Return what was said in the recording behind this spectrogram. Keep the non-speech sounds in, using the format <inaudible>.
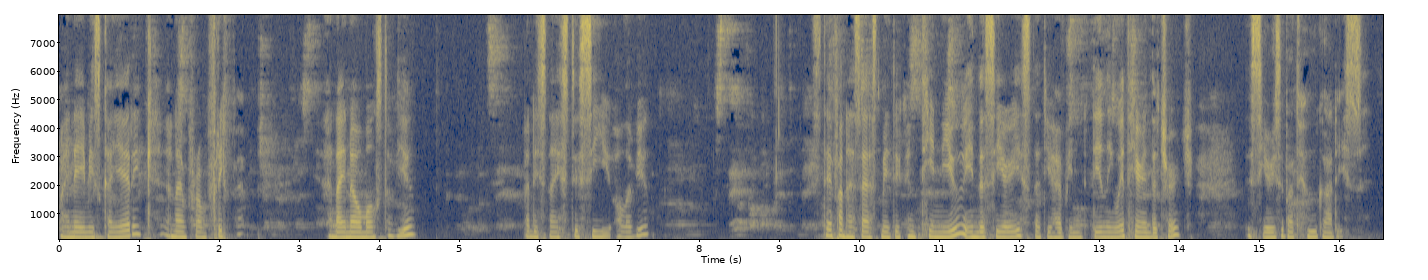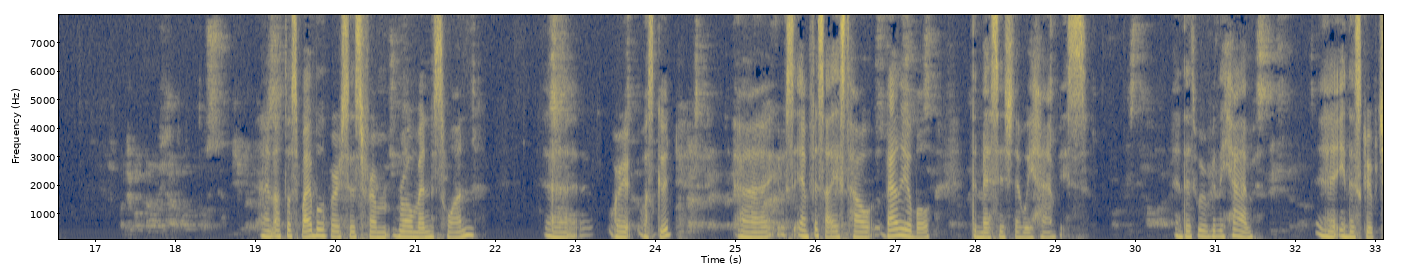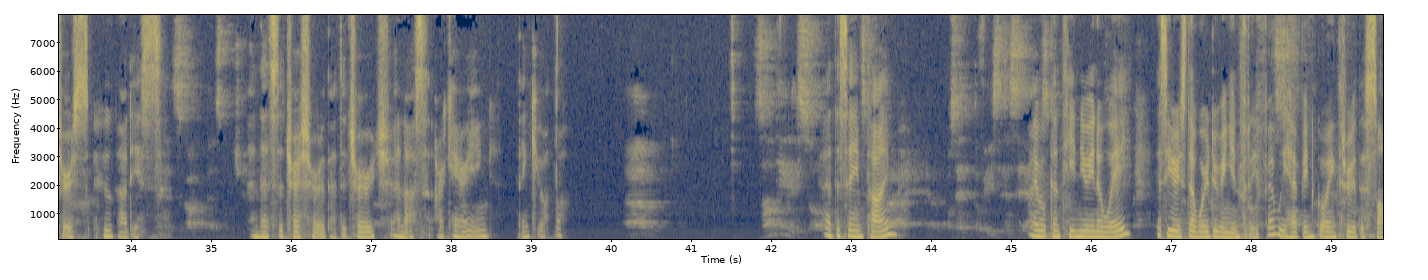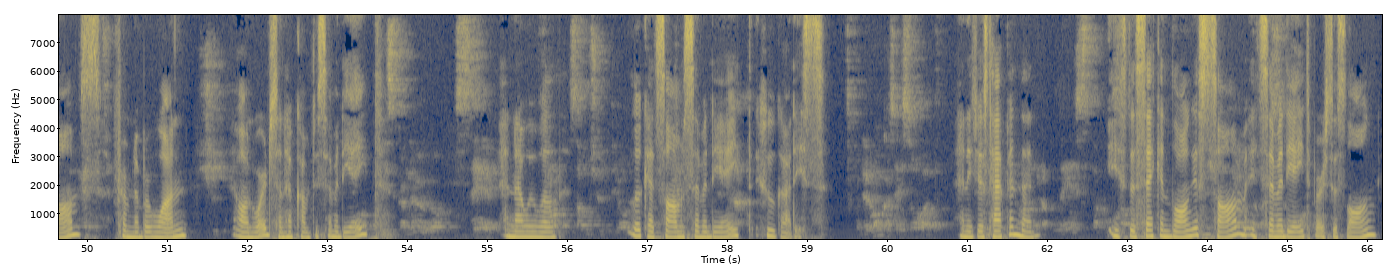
My name is Kaj-Erik and I'm from Friffe. And I know most of you, but it's nice to see all of you. Stefan has asked me to continue in the series that you have been dealing with here in the church, the series about who God is. And Otto's Bible verses from Romans 1 uh, where it was good. Uh, it was emphasized how valuable the message that we have is and that we really have uh, in the scriptures who God is. And that's the treasure that the church and us are carrying. Thank you, Otto. At the same time, I will continue in a way a series that we're doing in Friffe. We have been going through the Psalms from number one onwards and have come to 78. And now we will look at Psalm 78, who God is. And it just happened that it's the second longest psalm. It's 78 verses long.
